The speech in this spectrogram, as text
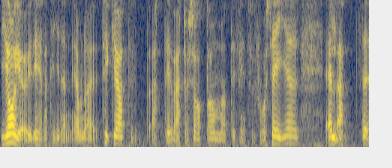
jag gör ju det hela tiden. Jag menar, tycker jag att, att det är värt att tjata om att det finns för få tjejer eller att, eh,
